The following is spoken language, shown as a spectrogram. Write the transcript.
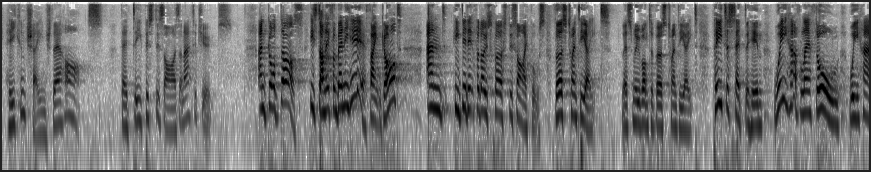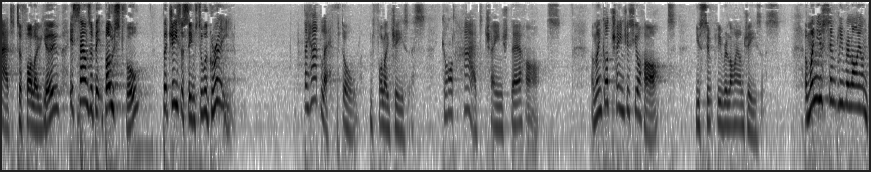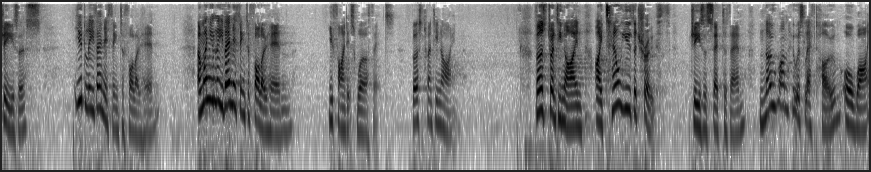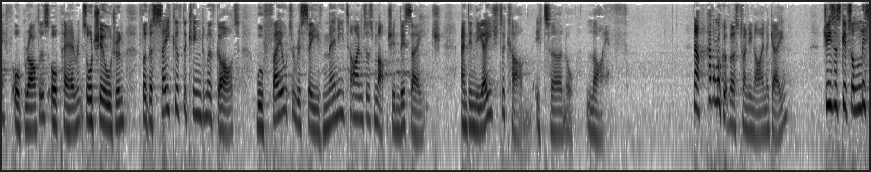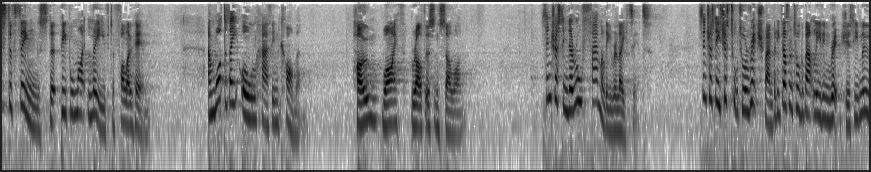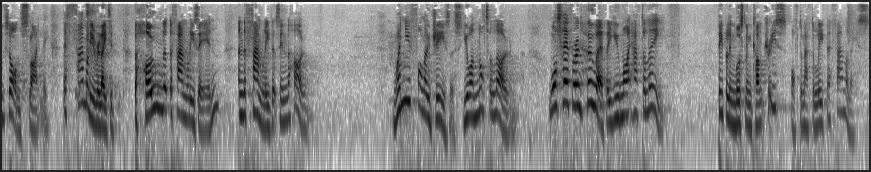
He can change their hearts, their deepest desires and attitudes. And God does. He's done it for many here, thank God. And He did it for those first disciples. Verse 28. Let's move on to verse 28. Peter said to him, We have left all we had to follow you. It sounds a bit boastful, but Jesus seems to agree. They had left all and followed Jesus. God had changed their hearts. And when God changes your heart, you simply rely on Jesus. And when you simply rely on Jesus, you'd leave anything to follow him. And when you leave anything to follow him, you find it's worth it. Verse 29. Verse 29, I tell you the truth, Jesus said to them, no one who has left home or wife or brothers or parents or children for the sake of the kingdom of God will fail to receive many times as much in this age and in the age to come eternal life. Now, have a look at verse 29 again. Jesus gives a list of things that people might leave to follow him. And what do they all have in common? Home, wife, brothers, and so on. It's interesting, they're all family related. It's interesting, he's just talked to a rich man, but he doesn't talk about leaving riches. He moves on slightly. They're family related. The home that the family's in and the family that's in the home. When you follow Jesus, you are not alone whatever and whoever you might have to leave. People in Muslim countries often have to leave their families.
